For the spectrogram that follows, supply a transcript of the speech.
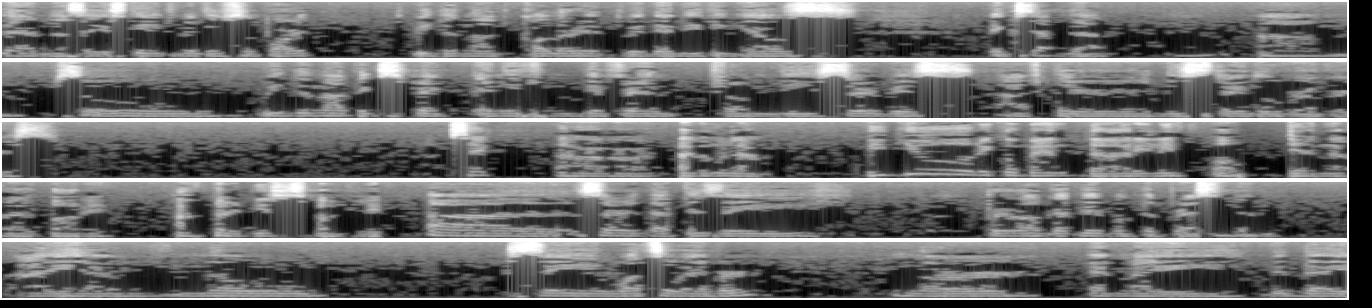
than as a statement of support. We do not color it with anything else except that. Um, so we do not expect anything different from the service after this turnover occurs. Uh. Did you recommend the relief of General Torre after this conflict? Uh, sir, that is a prerogative of the president. I have no say whatsoever, nor am I did I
